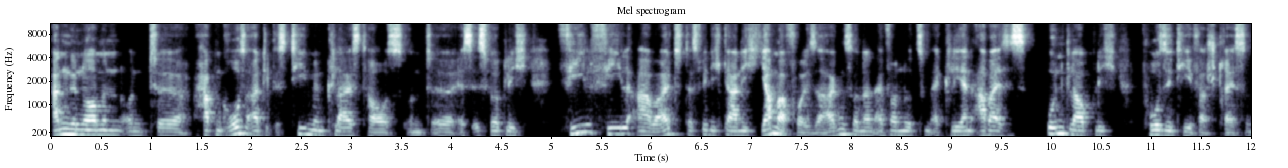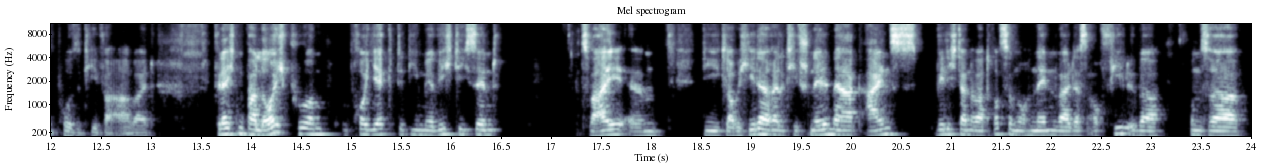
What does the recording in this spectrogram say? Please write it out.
angenommen und äh, habe ein großartiges Team im Kleisthaus und äh, es ist wirklich viel, viel Arbeit. Das will ich gar nicht jammervoll sagen, sondern einfach nur zum Erklären. Aber es ist unglaublich positiver Stress und positive Arbeit. Vielleicht ein paar Leuchtturmprojekte, die mir wichtig sind. Zwei, ähm, die, glaube ich, jeder relativ schnell merkt. Eins will ich dann aber trotzdem noch nennen, weil das auch viel über unser,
